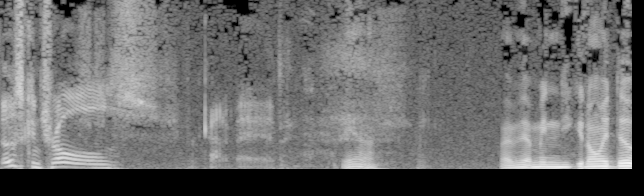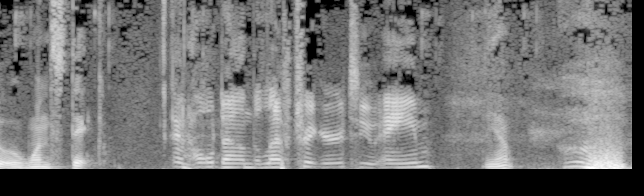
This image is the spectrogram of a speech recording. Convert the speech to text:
Those controls were kind of bad. Yeah. I mean, I mean, you can only do it with one stick. And hold down the left trigger to aim. Yep. God,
